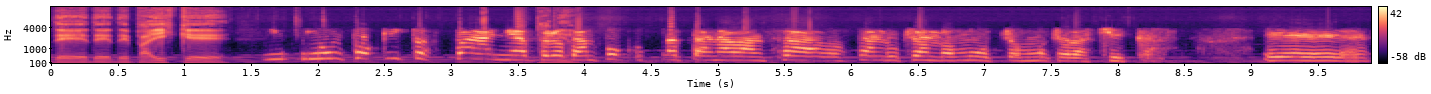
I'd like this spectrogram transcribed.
de, de, país que... un poquito España, pero tampoco está tan avanzado, están luchando mucho, mucho las chicas. Eh,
